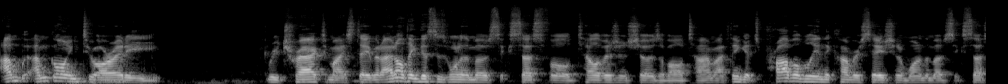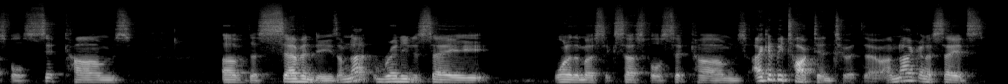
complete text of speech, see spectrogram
I'm I'm going to already retract my statement. I don't think this is one of the most successful television shows of all time. I think it's probably in the conversation of one of the most successful sitcoms of the 70s. I'm not ready to say one of the most successful sitcoms. I could be talked into it though. I'm not going to say it's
